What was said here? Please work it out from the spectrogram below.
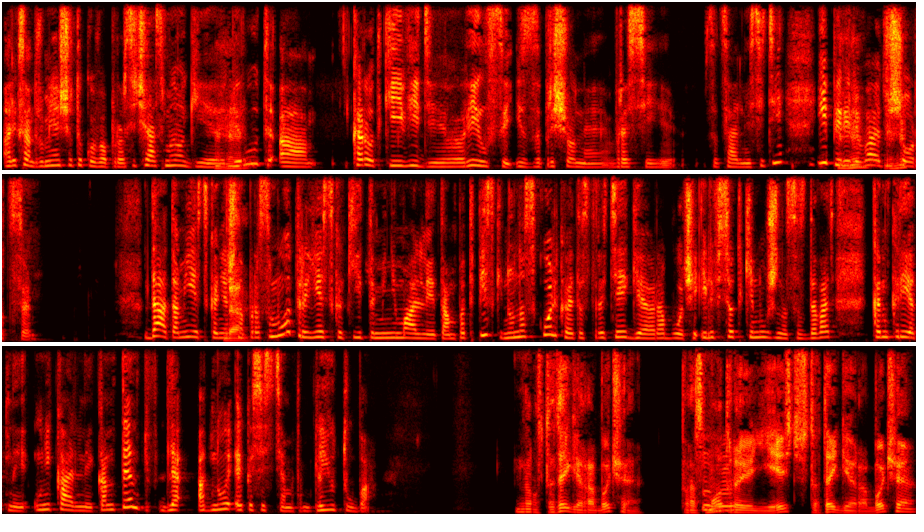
Александр, у меня еще такой вопрос. Сейчас многие uh-huh. берут а, короткие видео, рилсы из запрещенной в России социальной сети и переливают uh-huh. в шорты. Да, там есть, конечно, да. просмотры, есть какие-то минимальные там подписки, но насколько эта стратегия рабочая? Или все-таки нужно создавать конкретный, уникальный контент для одной экосистемы, там, для Ютуба? Ну, стратегия рабочая. Просмотры угу. есть, стратегия рабочая.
